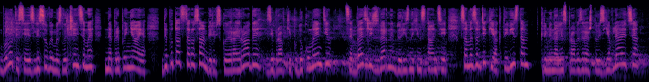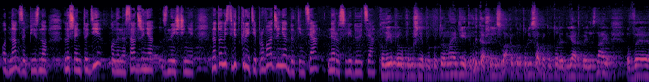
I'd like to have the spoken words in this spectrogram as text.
боротися із лісовими злочинцями не припиняє. Депутат Старосамбірівської райради зібрав кіпу документів. Це безліч звернень до різних інстанцій. Саме завдяки активістам кримінальні справи зрештою з'являються, однак запізно. Лишень тоді, коли насадження знищені. Натомість відкриті провадження до кінця не розслідуються. Коли є правопорушення, прокуратура має діяти. Вони кажуть, що лісова прокуратура, лісова прокуратура, я такої не знаю. В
